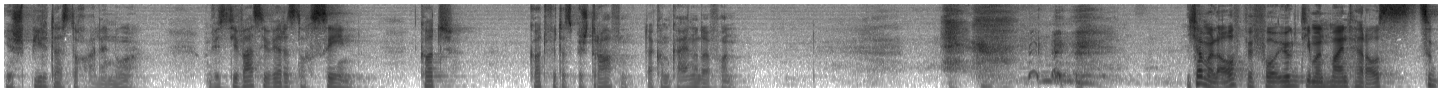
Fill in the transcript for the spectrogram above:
Ihr spielt das doch alle nur. Und wisst ihr was? Ihr werdet es doch sehen. Gott, Gott wird das bestrafen. Da kommt keiner davon. Ich höre mal auf, bevor irgendjemand meint, heraus zu,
